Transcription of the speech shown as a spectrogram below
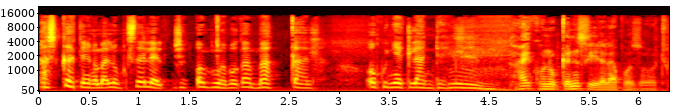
Asiqede ngamalungiselelo nje omncwabo kamaqala okunye kulandele. hayi khona uqinisile lapho zodwa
